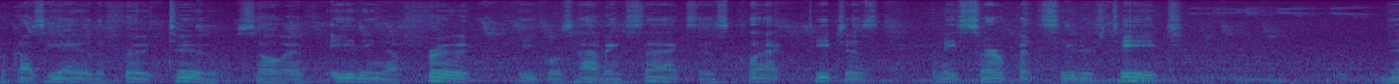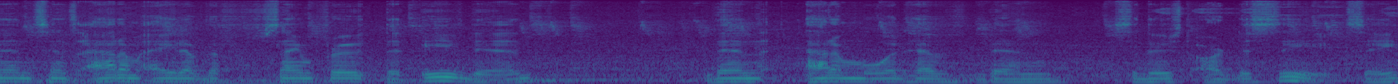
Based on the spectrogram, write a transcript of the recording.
because he ate of the fruit too. So if eating of fruit equals having sex, as Kleck teaches, and these serpent seeders teach, then since Adam ate of the same fruit that Eve did, then Adam would have been seduced or deceived, see?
